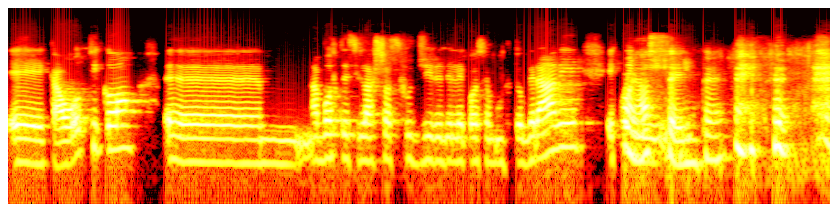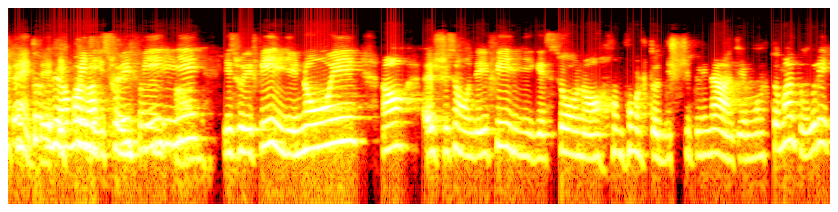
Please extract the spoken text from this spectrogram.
è caotico eh, a volte si lascia sfuggire delle cose molto gravi e quindi, Poi assente. assente e quindi i suoi figli, i suoi figli, noi, no? eh, ci sono dei figli che sono molto disciplinati e molto maturi,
